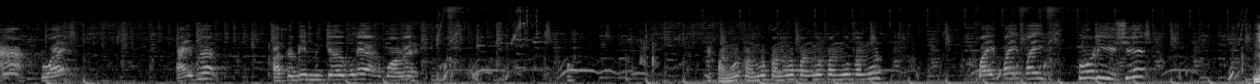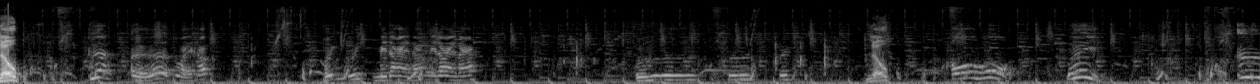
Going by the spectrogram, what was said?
อะสวย ไปเพื่อน อัศวินมึงเจอกูแน่บอกเลย ฝั่งนู้นฝั่งนู้นฝั่งนู้นฝั่งนู้นฝั่งนู้นฝั่งนู้นไปไปไป holy shit Nope. เพื่อนเออสวยครับเฮ้ยเฮ้ยไม่ได้นะไม่ได้นะเออเออเฮ้ย Nope. โอ้โหเฮ้ยเออ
